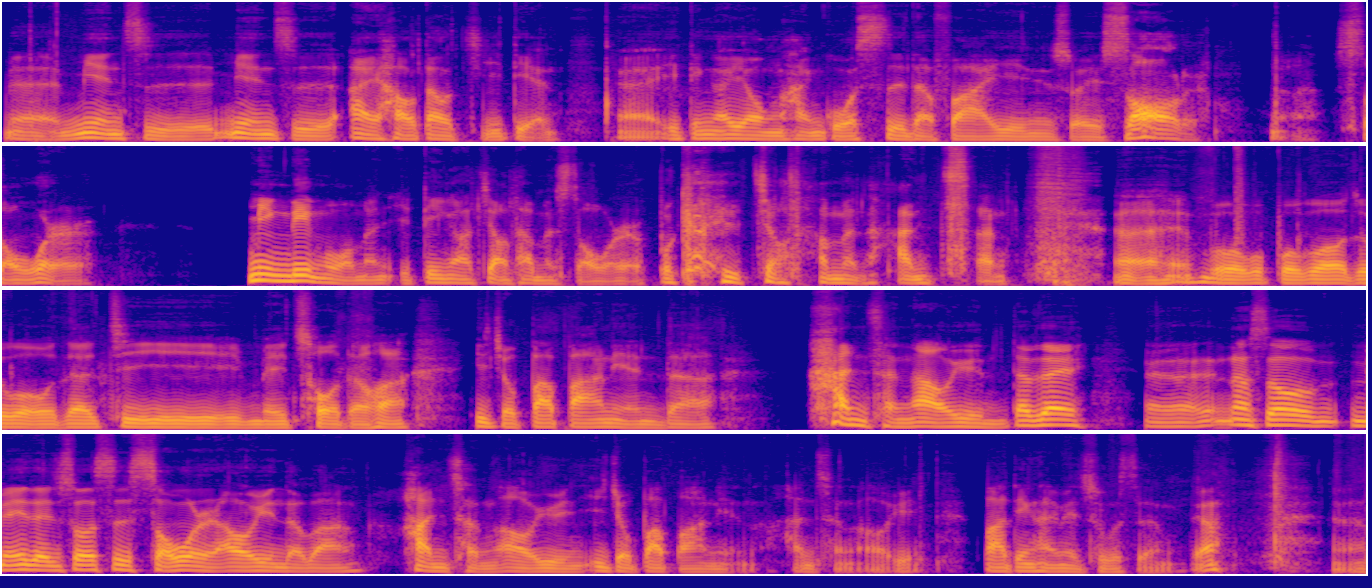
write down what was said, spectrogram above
呃面子面子爱好到极点，呃，一定要用韩国式的发音，所以 Seoul 啊，首尔。命令我们一定要叫他们首尔，不可以叫他们汉城。呃，不不过，如果我的记忆没错的话，一九八八年的汉城奥运，对不对？呃，那时候没人说是首尔奥运的吧？汉城奥运，一九八八年汉城奥运，巴丁还没出生，对吧？嗯，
